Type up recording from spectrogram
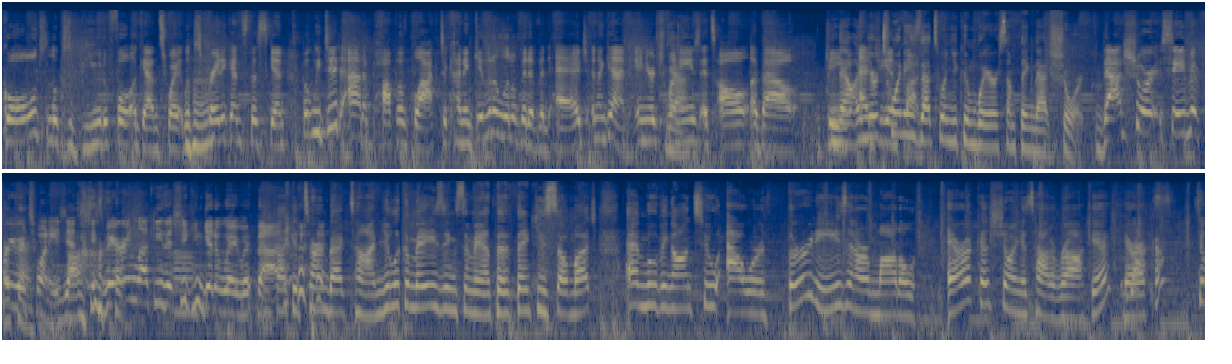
gold looks beautiful against white, It looks mm -hmm. great against the skin, but we did add a pop of black to kind of give it a little bit of an edge. And again, in your 20s, yeah. it's all about being now in your 20s that's when you can wear something that short that short save it for okay. your 20s yes uh, she's very lucky that she can get away with that if i could turn back time you look amazing samantha thank you so much and moving on to our 30s and our model erica showing us how to rock it erica yes. So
